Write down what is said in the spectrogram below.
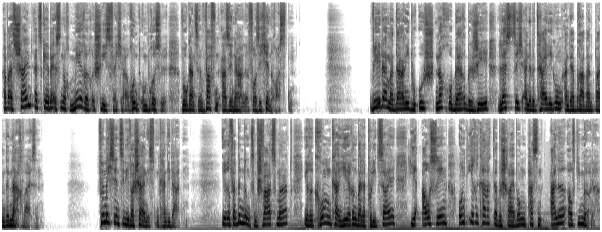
Aber es scheint, als gäbe es noch mehrere Schließfächer rund um Brüssel, wo ganze Waffenarsenale vor sich hinrosten. Weder Madani Buush noch Robert Beger lässt sich eine Beteiligung an der Brabantbande nachweisen. Für mich sind sie die wahrscheinlichsten Kandidaten. Ihre Verbindung zum Schwarzmarkt, ihre krummen Karrieren bei der Polizei, ihr Aussehen und ihre Charakterbeschreibungen passen alle auf die Mörder.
